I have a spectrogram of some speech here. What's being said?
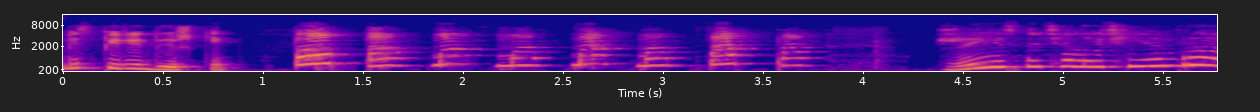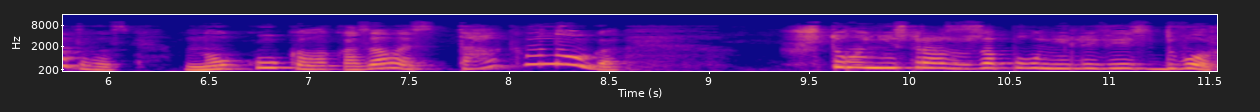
без передышки. «Папа! Мама! Мама! Папа!» Женя сначала очень обрадовалась, но кукол оказалось так много, что они сразу заполнили весь двор,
